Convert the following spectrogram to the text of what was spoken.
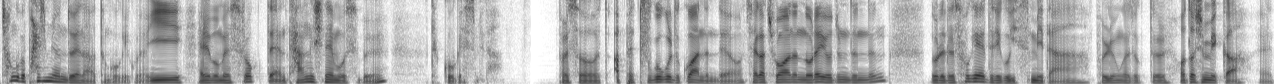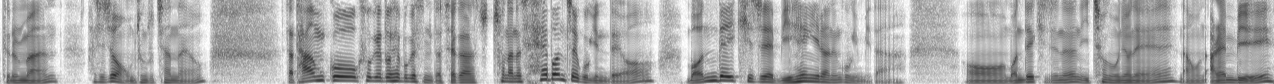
1980년도에 나왔던 곡이고요. 이 앨범에 수록된 당신의 모습을 듣고 오겠습니다. 벌써 앞에 두 곡을 듣고 왔는데요. 제가 좋아하는 노래, 요즘 듣는 노래들 소개해드리고 있습니다. 볼륨 가족들 어떠십니까? 네, 들을만 하시죠? 엄청 좋지 않나요? 자, 다음 곡 소개도 해보겠습니다. 제가 추천하는 세 번째 곡인데요. 먼데이 키즈의 미행이라는 곡입니다. 어, 먼데이 키즈는 2005년에 나온 R&B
